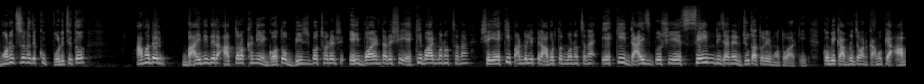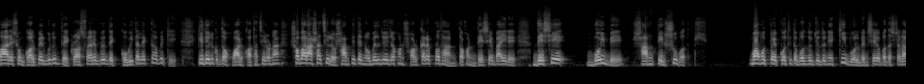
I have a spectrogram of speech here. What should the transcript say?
মনে হচ্ছে না যে খুব পরিচিত? আমাদের বাহিনীদের আত্মরক্ষা নিয়ে গত ২০ বছরের এই বয়ানটারে সেই একই বয়ান মনে হচ্ছে না, সেই একই পাণ্ডুলিপির আবর্তন মনে হচ্ছে না, একই ডাইস বসিয়ে সেম ডিজাইনের জুতা তৈরির মতো আর কি। কবি কামরুজ্জামান কামুকে আবার এসব গল্পের বিরুদ্ধে, ক্রসফায়ারের বিরুদ্ধে কবিতা লিখতে হবে কি? কিন্তু এরকম তো হওয়ার কথা ছিল না। সবার আশা ছিল শান্তিতে নোবেলজয়ী যখন সরকারের প্রধান, তখন দেশে বাইরে, দেশে বইবে শান্তির সুবতাস। মোহাম্মদপুরে কথিত বন্দুকযুদ্ধ নিয়ে কি বলবেন? সেই উপদেষ্টারা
